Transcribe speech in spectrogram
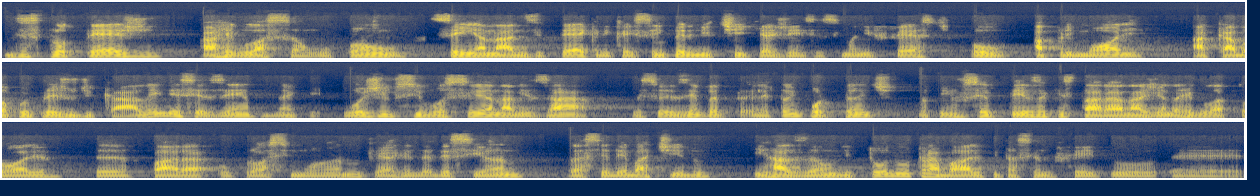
desprotege a regulação, o quão sem análise técnica e sem permitir que a agência se manifeste ou aprimore, acaba por prejudicar. Além desse exemplo, né, que hoje, se você analisar, esse exemplo é, é tão importante, eu tenho certeza que estará na agenda regulatória eh, para o próximo ano, que é a agenda desse ano, para ser debatido em razão de todo o trabalho que está sendo feito eh,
